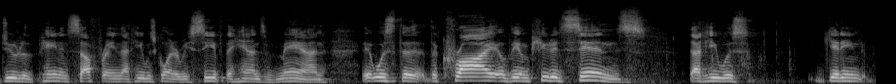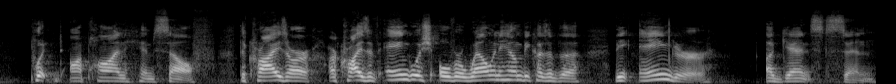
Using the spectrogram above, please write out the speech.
due to the pain and suffering that he was going to receive at the hands of man, it was the, the cry of the imputed sins that he was getting put upon himself. The cries are, are cries of anguish overwhelming him because of the, the anger against sin.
